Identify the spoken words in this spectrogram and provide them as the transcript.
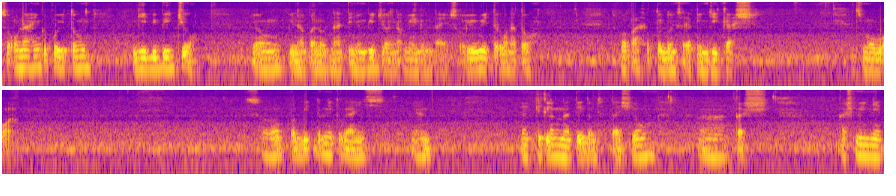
So, unahin ko po itong GB video. Yung pinapanood natin yung video na uminom tayo. So, i-withdraw ko na to. So, papasok to doon sa aking Gcash. Let's move on. So, pag-withdraw nito guys, yan. I-click lang natin doon sa taas yung uh, cash cash minute.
